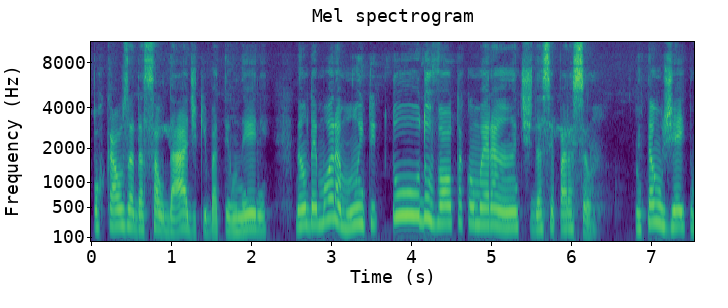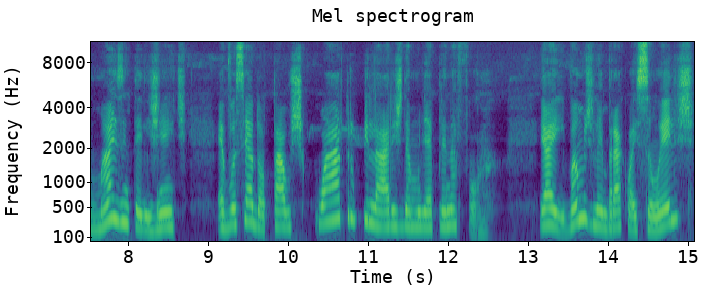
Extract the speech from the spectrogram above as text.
por causa da saudade que bateu nele, não demora muito e tudo volta como era antes da separação. Então, o jeito mais inteligente é você adotar os quatro pilares da mulher plena forma. E aí, vamos lembrar quais são eles?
